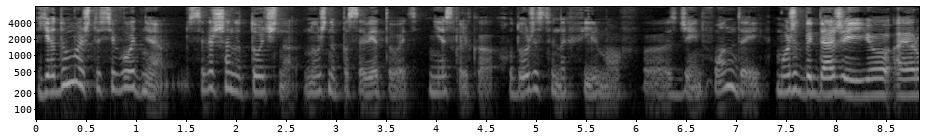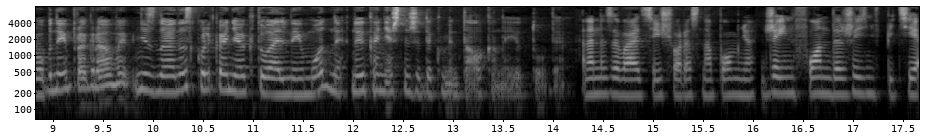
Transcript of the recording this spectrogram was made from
Я думаю, что сегодня совершенно точно нужно посоветовать несколько художественных фильмов с Джейн Фондой. Может быть, даже ее аэробные программы. Не знаю, насколько они актуальны и модны. Ну и, конечно же, документалка на Ютубе. Она называется, еще раз напомню, Джейн Фонда «Жизнь в пяти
